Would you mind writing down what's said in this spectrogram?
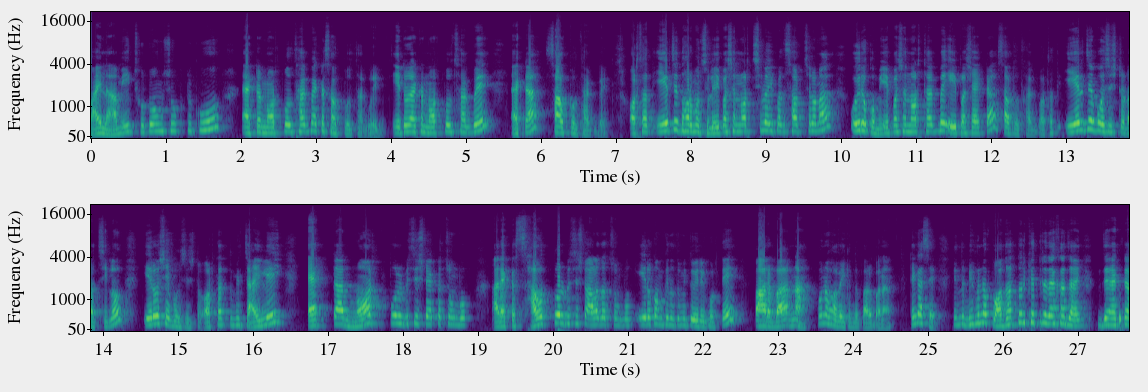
পাইলাম, এই ছোট অংশটুকু একটা নর্থ পোল থাকবে, একটা সাউথ পোল থাকবে। এটারও একটা নর্থ পোল থাকবে একটা সাউথ পোল থাকবে। অর্থাৎ এর যে ধর্ম ছিল, এই পাশে নর্থ ছিল, এই পাশে সাউথ ছিল না ওই রকমই এই পাশে নর্থ থাকবে, এই পাশে একটা সাউথ থাকবে। অর্থাৎ এর যে বৈশিষ্ট্যটা ছিল, এরও সেই বৈশিষ্ট্য। অর্থাৎ তুমি চাইলেই একটা নর্থ পোল বিশিষ্ট একটা চুম্বক আর একটা সাউথ পোল বিশিষ্ট আলাদা চুম্বক এরকম কিন্তু তুমি তৈরি করতে পারবা না। কোনোভাবেই কিন্তু পারবা না। ঠিক আছে? কিন্তু বিভিন্ন পদার্থের ক্ষেত্রে দেখা যায় যে একটা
